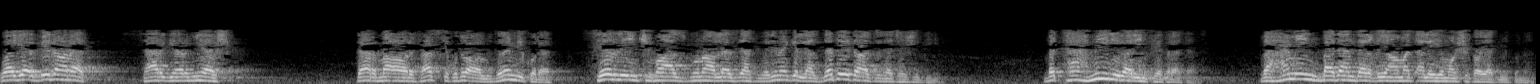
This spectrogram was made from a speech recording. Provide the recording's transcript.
و اگر بداند سرگرمیش در معارف است که خود را آلوده نمی کند سر این که ما از گناه لذت بریم اگر لذت اطاعت نچشیدیم و تحمیلی بر این فطرت است. و همین بدن در قیامت علیه ما شکایت می‌کند.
